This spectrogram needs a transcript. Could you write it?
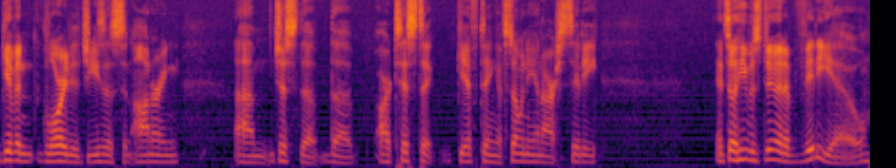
giving glory to Jesus and honoring um, just the the artistic gifting of so many in our city. And so he was doing a video,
